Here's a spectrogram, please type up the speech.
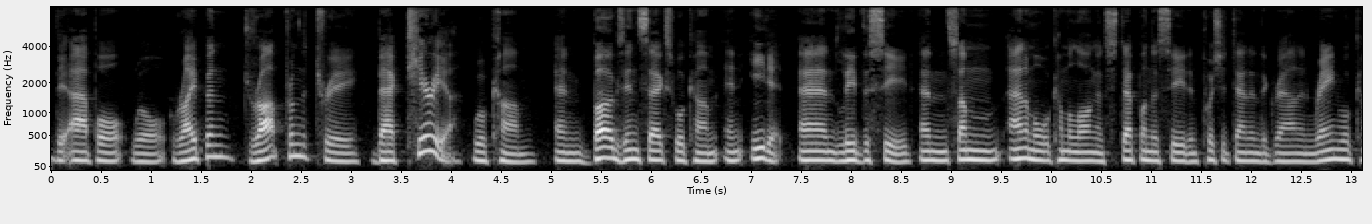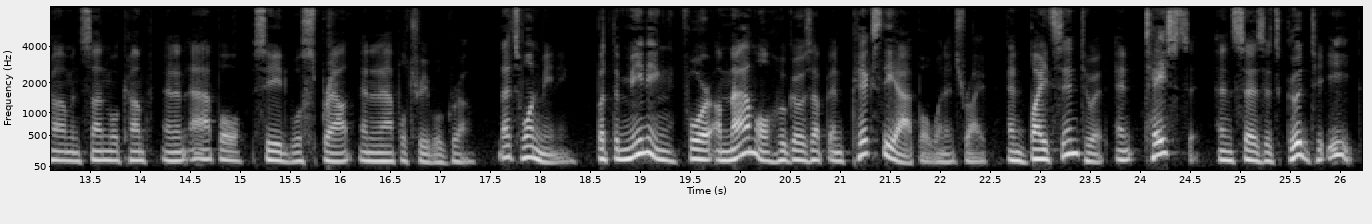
The apple will ripen, drop from the tree, bacteria will come and bugs, insects will come and eat it and leave the seed. And some animal will come along and step on the seed and push it down in the ground, and rain will come and sun will come, and an apple seed will sprout and an apple tree will grow. That's one meaning. But the meaning for a mammal who goes up and picks the apple when it's ripe and bites into it and tastes it and says it's good to eat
